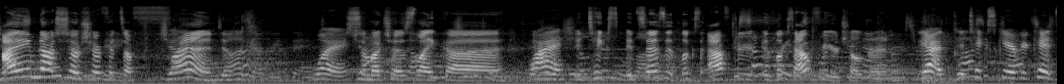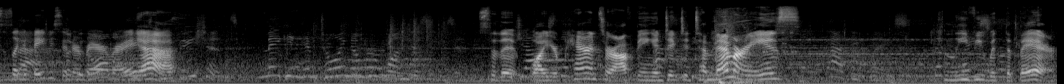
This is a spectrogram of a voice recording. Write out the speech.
I am not knows so sure if it's a friend Jax does everything. Why? so much as like uh, Why? it takes. It says it looks after. It looks out for your children. Yeah, it- takes care of your kids. It's like a babysitter bear, right? Yeah. Making him toy number one this season. So that while your parents are off being addicted to memories, it can leave you with the bear.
